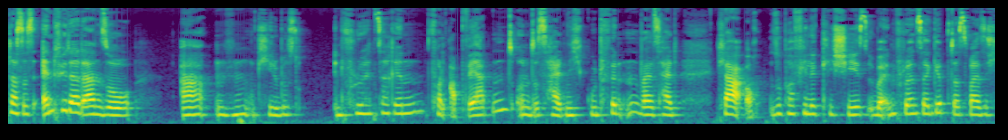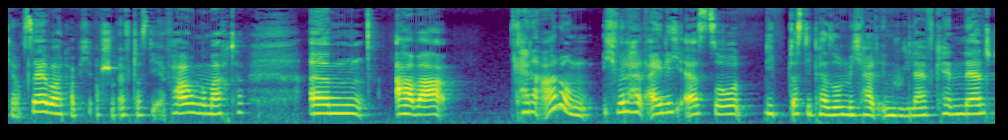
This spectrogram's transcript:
dass es entweder dann so, ah, mh, okay, du bist Influencerin, voll abwertend und das halt nicht gut finden, weil es halt klar auch super viele Klischees über Influencer gibt, das weiß ich ja auch selber und habe ich auch schon öfters die Erfahrung gemacht. Ähm, aber keine Ahnung, ich will halt eigentlich erst so, die, dass die Person mich halt in Real Life kennenlernt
